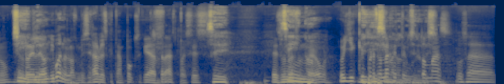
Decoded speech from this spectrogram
¿no? Sí, el Rey. León. Y bueno, Los Miserables, que tampoco se queda atrás, pues es, Sí. es una Sí, no. super obra. Oye, ¿qué Bellísima personaje te gustó más? O sea,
